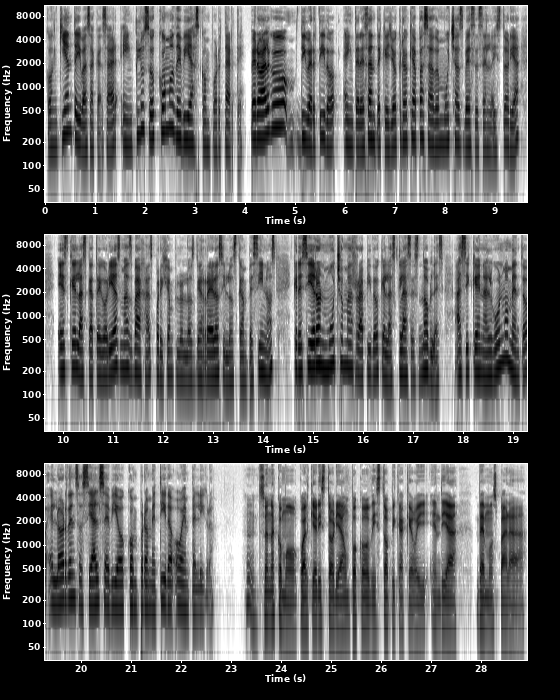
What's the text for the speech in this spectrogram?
con quién te ibas a casar e incluso cómo debías comportarte. Pero algo divertido e interesante que yo creo que ha pasado muchas veces en la historia es que las categorías más bajas, por ejemplo los guerreros y los campesinos, crecieron mucho más rápido que las clases nobles, así que en algún momento el orden social se vio comprometido o en peligro. Hmm, suena como cualquier historia un poco distópica que hoy en día vemos para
